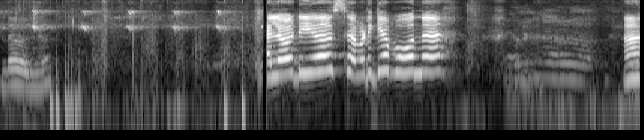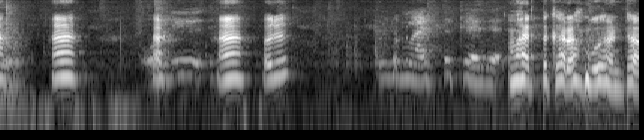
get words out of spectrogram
എന്താ പറഞ്ഞു? ഹലോ ഡിയേഴ്സ് എവിടേക്കാ പോകുന്നേ? ആ ആ ആ, ഒരു മരത്ത് കയറാൻ പോവാണ് കേട്ടോ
